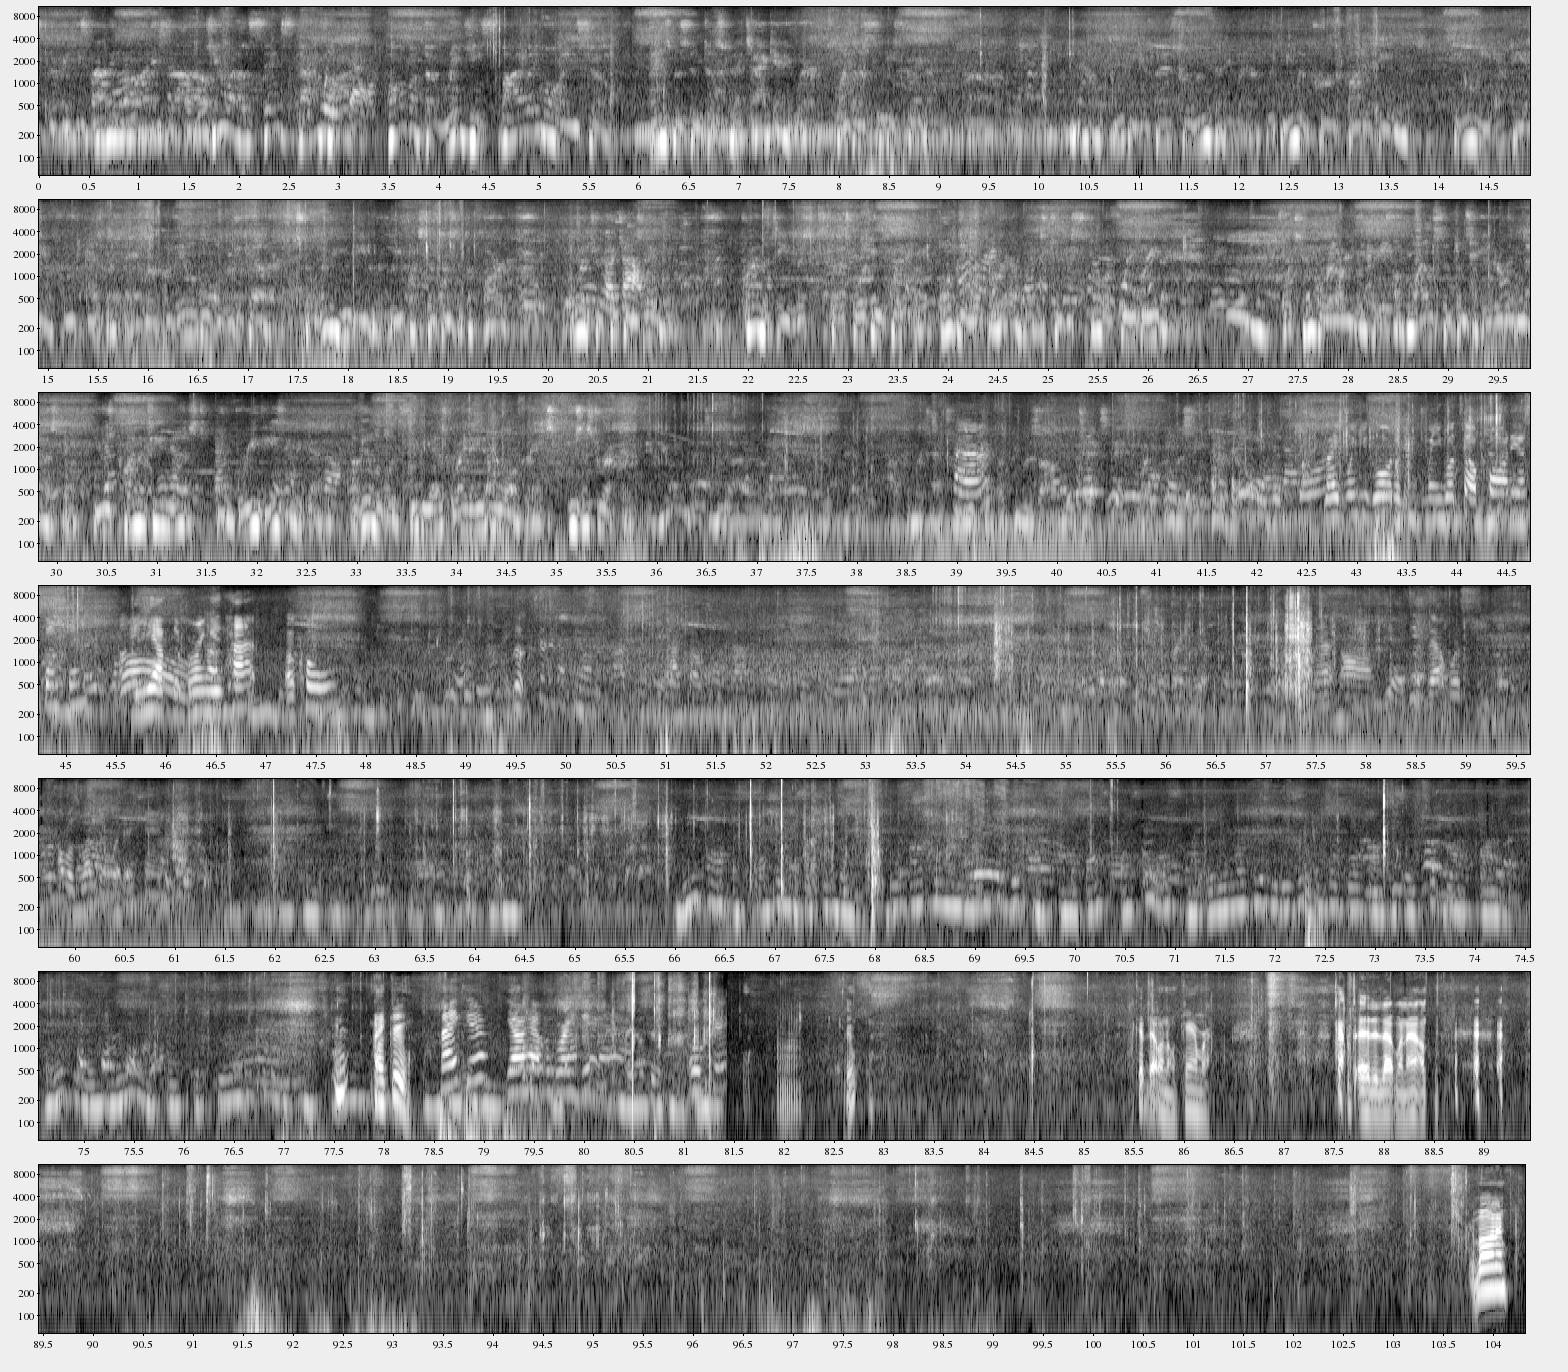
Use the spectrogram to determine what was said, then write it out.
At your kitchen table, Mist starts working quickly, your airways to restore free breathing. For temporary relief of mild symptoms of intermittent asthma, use Primatene Mist and breathe easy again. Available at CVS, Rite Aid, and Walgreens. Use as directed. Like when you go to when you go to a party or something, and you have to bring it hot or cold. Look. That, um, yeah, 'cause that was. I was wondering where that came from. Thank you. Thank you. Y'all have a great day. Okay. Yep. Get that one on camera. have to edit that one out. Good morning.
